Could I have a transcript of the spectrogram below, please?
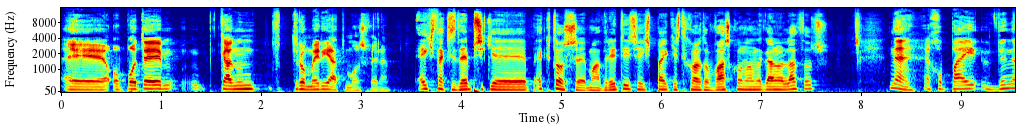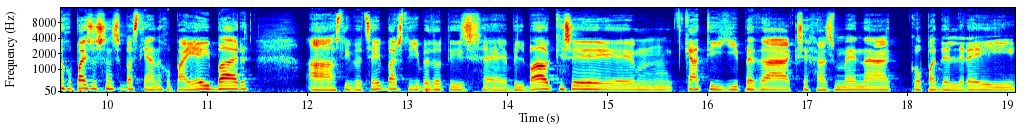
Ε, οπότε κάνουν τρομερή ατμόσφαιρα. Έχεις ταξιδέψει και εκτός ε, Μαδρίτης, έχεις πάει και στη χώρα των Βάσκων, αν δεν κάνω λάθος. Ναι, έχω πάει, δεν έχω πάει στο Σαν Σεμπαστιάν. Έχω πάει Eibar, στο γήπεδο της Eibar, στο γήπεδο της ε, Bilbao και σε κάτι γήπεδα ξεχασμένα, Copa del Rey,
